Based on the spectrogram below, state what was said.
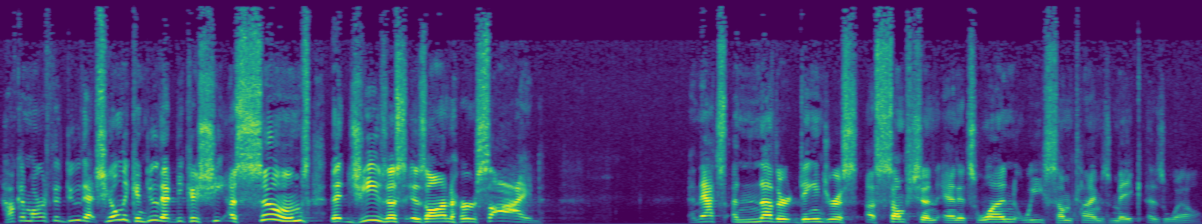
How can Martha do that? She only can do that because she assumes that Jesus is on her side. And that's another dangerous assumption, and it's one we sometimes make as well.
